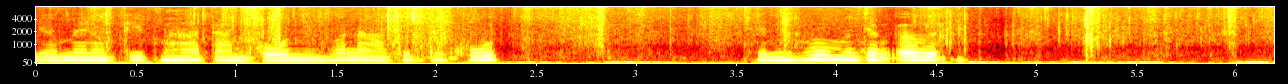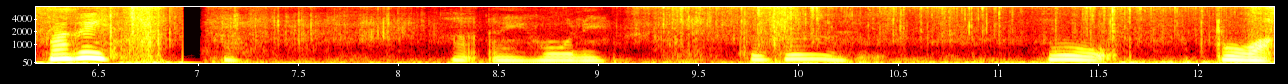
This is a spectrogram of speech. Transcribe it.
ดี๋ยวแม่น้องกิบมาตามโกนหนึ่งว่าหนาเป็นทุกคุด เห็นหูมันจังเอิด มาพี่อะนี่หูนี่คือคือหูปวก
